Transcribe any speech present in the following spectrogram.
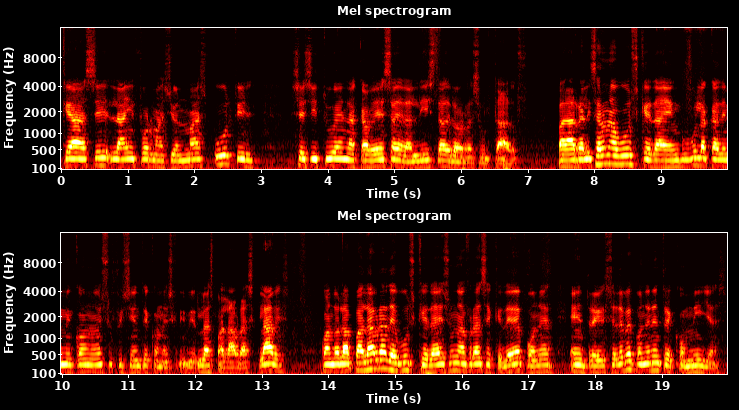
que hace la información más útil se sitúa en la cabeza de la lista de los resultados. Para realizar una búsqueda en Google Académico no es suficiente con escribir las palabras claves. Cuando la palabra de búsqueda es una frase que se debe poner entre comillas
